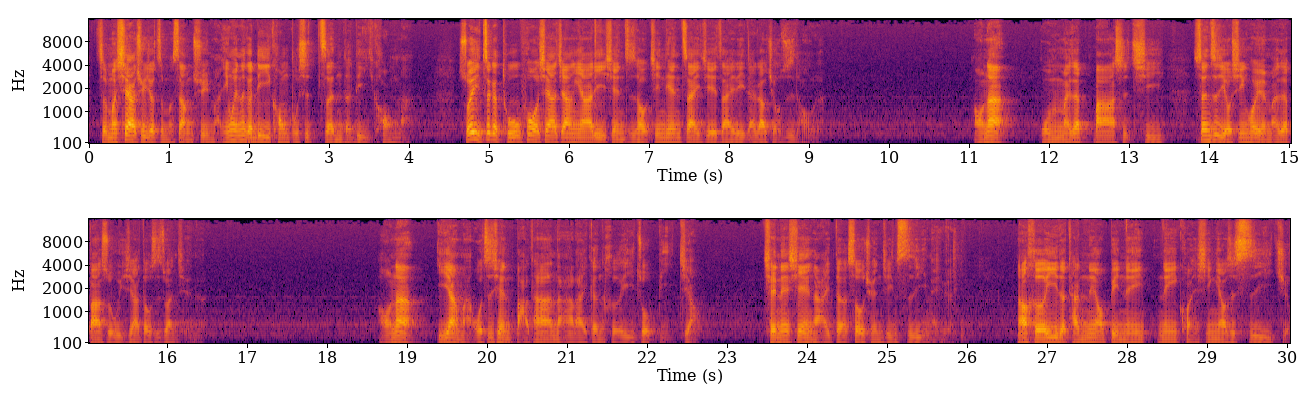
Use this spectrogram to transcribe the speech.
怎么下去就怎么上去嘛，因为那个利空不是真的利空嘛。所以这个突破下降压力线之后，今天再接再厉，来到九字头了。好，那我们买在八十七，甚至有新会员买在八十五以下都是赚钱的。好，那一样嘛，我之前把它拿来跟合一做比较，前列腺癌的授权金四亿美元，然后合一的糖尿病那那一款新药是四亿九，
